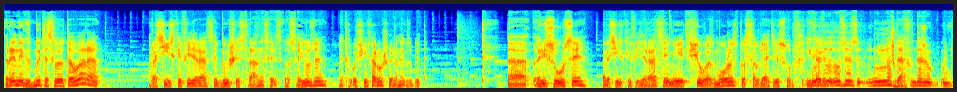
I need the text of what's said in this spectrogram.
Рынок сбыта своего товара Российской Федерации, бывшие страны Советского Союза – это очень хороший рынок сбыта. Э, ресурсы Российская Федерация имеет всю возможность поставлять ресурсы. И как... вот, вот, немножко да. даже в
